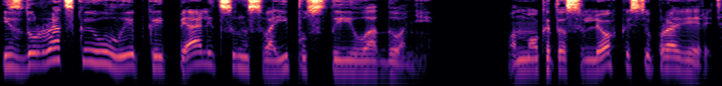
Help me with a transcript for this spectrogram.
и с дурацкой улыбкой пялится на свои пустые ладони. Он мог это с легкостью проверить.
